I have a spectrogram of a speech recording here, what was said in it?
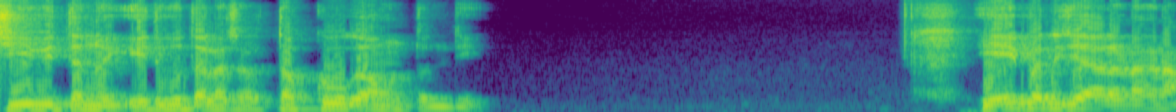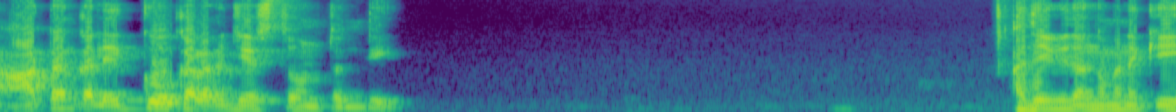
జీవితంలో ఎదుగుదల చాలా తక్కువగా ఉంటుంది. ఏ పని చేయాలన్నా కానీ ఆటంకాలు ఎక్కువ కలగజేస్తూ ఉంటుంది. అదేవిధంగా మనకి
